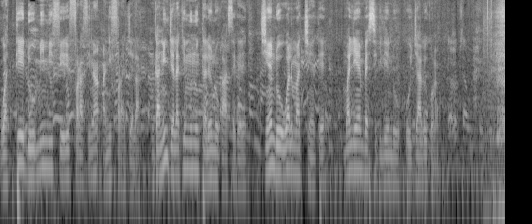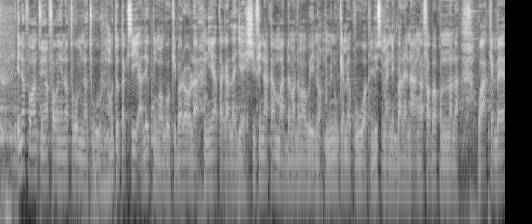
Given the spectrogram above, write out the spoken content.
wa te don min bɛ feere farafinna ani farajɛ la nka nin jalaki minnu talen don k'a sɛgɛrɛ tiɲɛ do walima tiɲɛ tɛ maliyɛn bɛɛ sigilen do k'o jaabi kɔnɔ i n'a fɔ an tun y'a fɔ aw ɲɛna cogo min na tugun mototakisi ale kunkanko kibaruyaw la n'i y'a ta k'a lajɛ sifinnaka maa dama dama bɛ yen nɔ minnu kɛn bɛ k'u wakili sɛmɛ nin baara in na an ka faba kɔnɔna la wa a kɛn bɛ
